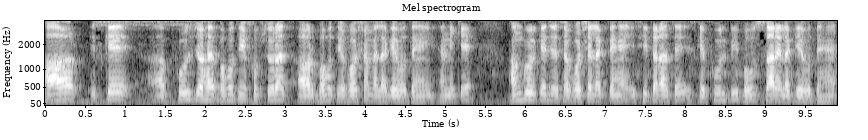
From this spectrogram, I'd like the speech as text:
और इसके फूल जो है, बहुत ही खूबसूरत और बहुत ही गोशों में लगे होते हैं। यानी कि अंगूर के जैसे गोशे लगते हैं, इसी तरह से इसके फूल भी बहुत सारे लगे होते हैं।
